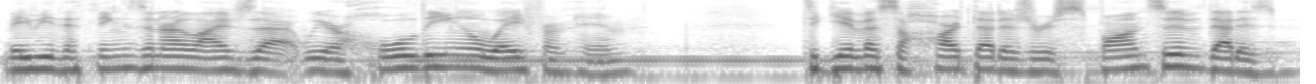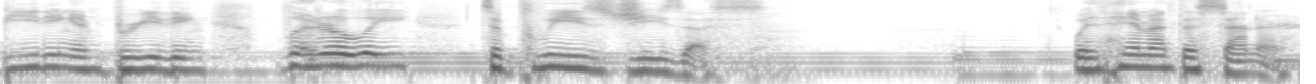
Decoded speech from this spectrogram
maybe the things in our lives that we are holding away from him? to give us a heart that is responsive, that is beating and breathing, literally to please Jesus, with Him at the center.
